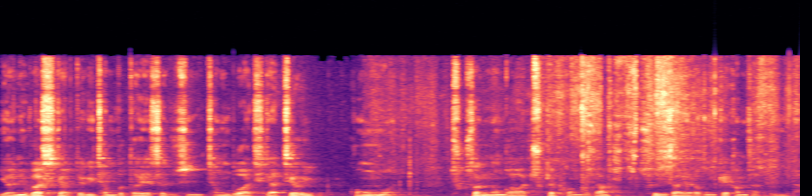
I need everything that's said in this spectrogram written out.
연휴가 시작되기 전부터 애써주신 정부와 지자체의 공무원, 축산농가와 축협 관계자, 수의사 여러분께 감사드립니다.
